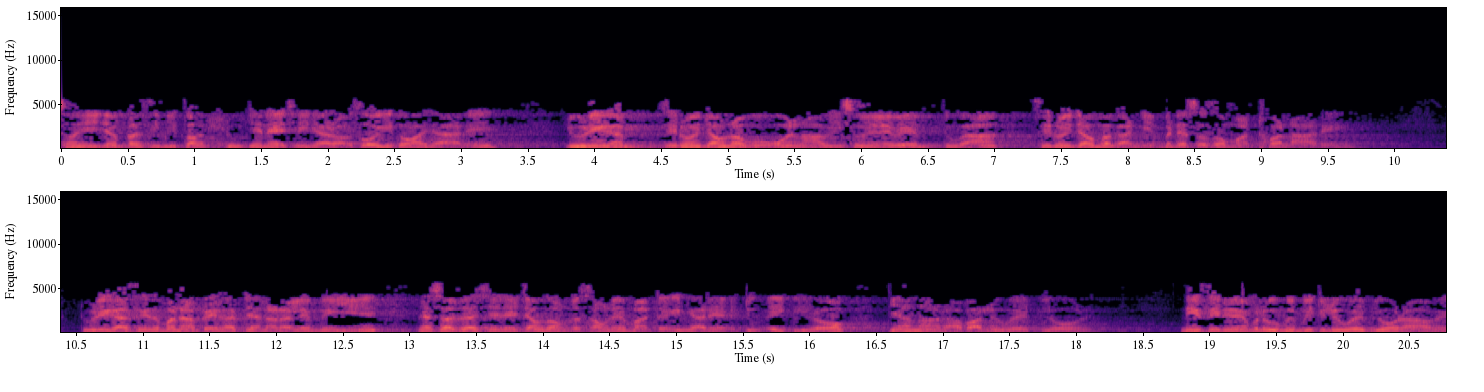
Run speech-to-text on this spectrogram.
ဆွမ်းရည်ကြံပန်းစီပြီးသွားလှူကျင်တဲ့အချိန်ကျတော့အစိုးကြီးသွားကြတယ် လူတွေကဇေတုံကျောင်းတော်ကိုဝင်လာပြီဆိုရင်လည်းသူကဇေတုံကျောင်းဘက်ကနေမနေ့စောစောမှထွက်လာတယ်လူတွေကစေသမဏဘဲကပြန်လာတာလဲမေးရင်မြတ်စွာဘုရားရှင်ရဲ့ကျောင်းဆောင်တစ်ဆောင်ထဲမှာတအိပ်ရတဲ့အတူအိပ်ပြီးတော့ပြန်လာတာပါလို့ပဲပြောတယ်။နေ့စဉ်နဲ့ဘလို့မိမိဒီလိုပဲပြောတာပဲ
